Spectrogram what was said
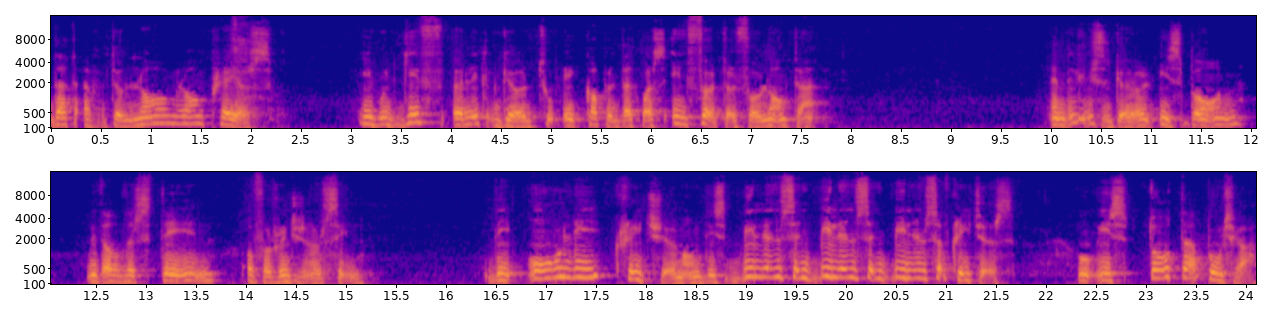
that after long, long prayers, he would give a little girl to a couple that was infertile for a long time. And this girl is born without the stain of original sin. The only creature among these billions and billions and billions of creatures who is tota pulchra.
